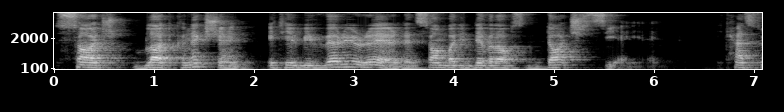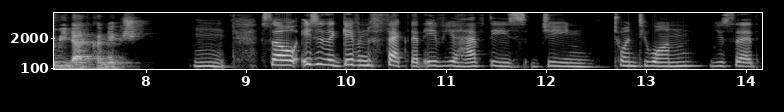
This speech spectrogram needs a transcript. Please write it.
such blood connection, it will be very rare that somebody develops Dutch CAA. It has to be that connection. Mm. So, is it a given fact that if you have these gene 21, you said,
